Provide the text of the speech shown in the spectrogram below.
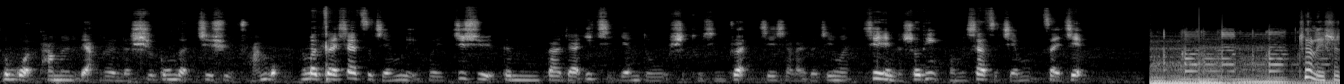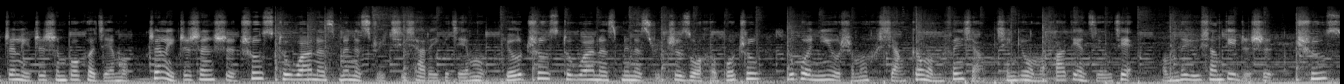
通过他们两个人的施工的继续传播。那么在下次节目里会继续跟大家一起研读《使徒行传》接下来的经文。谢谢你的收听，我们下次节目再见。这里是真理之声播客节目，真理之声是 Truth to Wellness Ministry 旗下的一个节目，由 Truth to Wellness Ministry 制作和播出。如果你有什么想跟我们分享，请给我们发电子邮件，我们的邮箱地址是 truth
